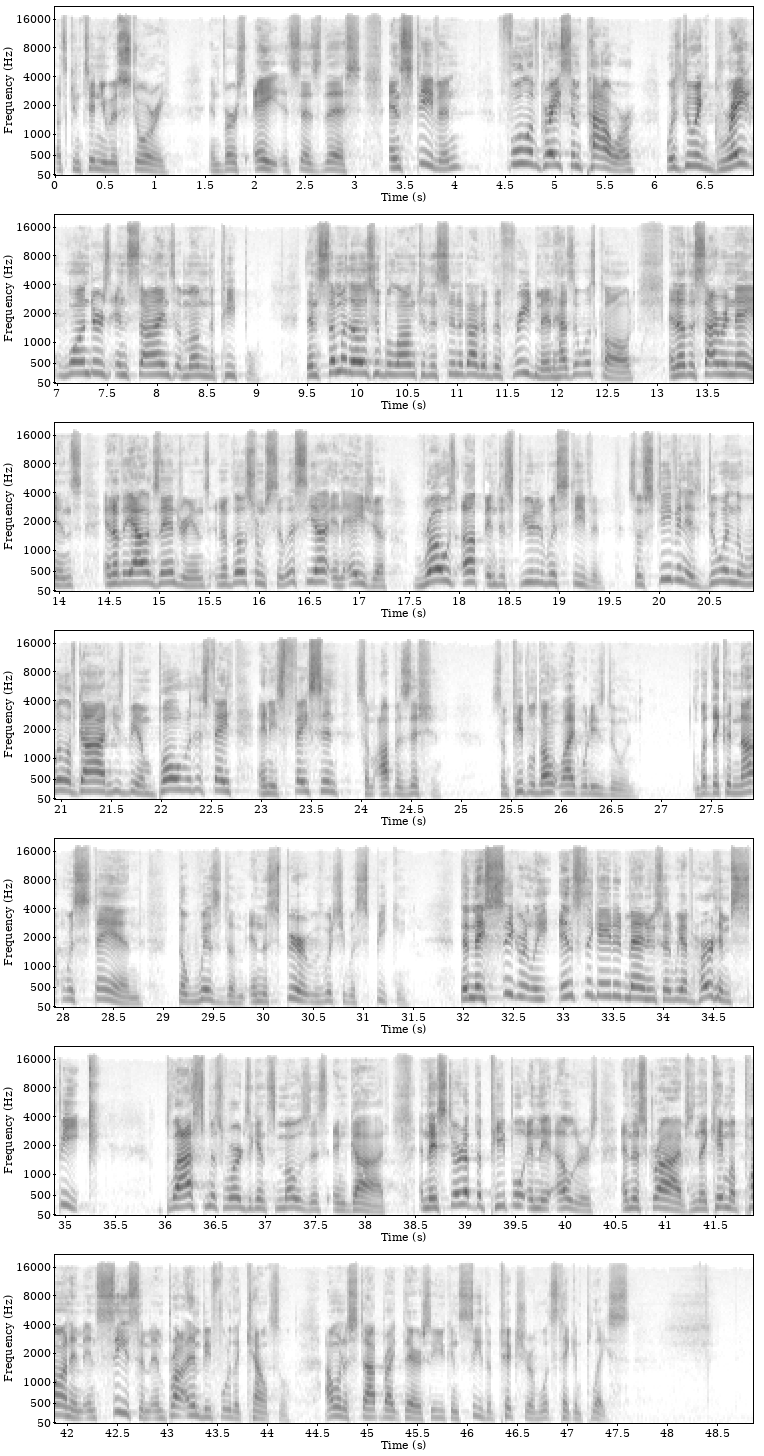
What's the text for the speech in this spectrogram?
Let's continue his story. In verse 8, it says this And Stephen, full of grace and power, was doing great wonders and signs among the people. Then some of those who belonged to the synagogue of the freedmen, as it was called, and of the Cyrenians, and of the Alexandrians, and of those from Cilicia and Asia, rose up and disputed with Stephen. So Stephen is doing the will of God. He's being bold with his faith, and he's facing some opposition. Some people don't like what he's doing, but they could not withstand the wisdom and the spirit with which he was speaking. Then they secretly instigated men who said, We have heard him speak blasphemous words against Moses and God. And they stirred up the people and the elders and the scribes, and they came upon him and seized him and brought him before the council. I want to stop right there so you can see the picture of what's taking place.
